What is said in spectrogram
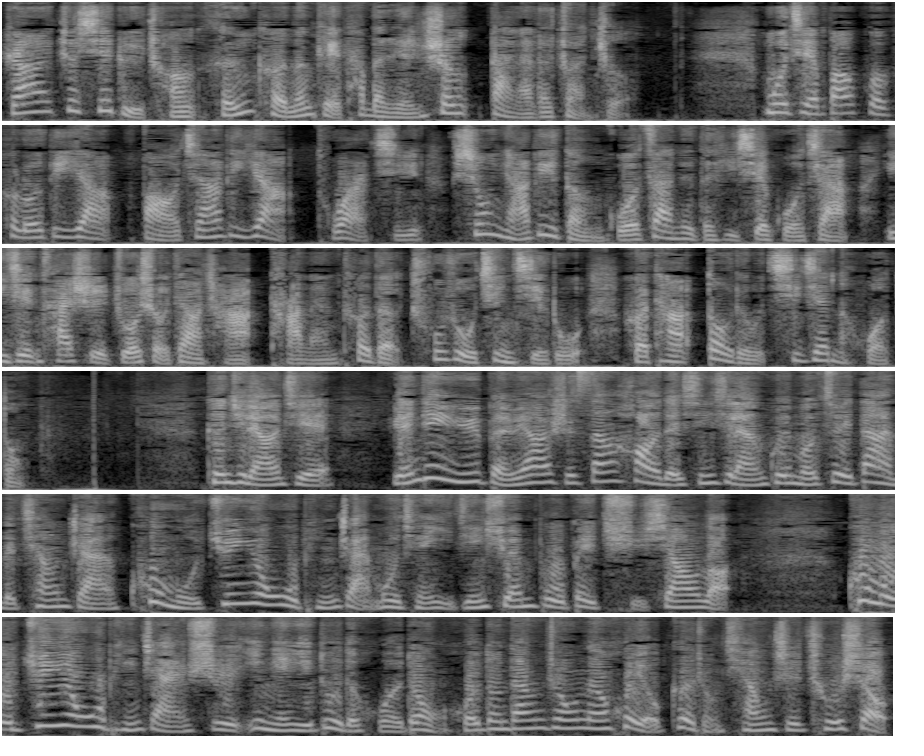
然而这些旅程很可能给他的人生带来了转折。目前，包括克罗地亚、保加利亚、土耳其、匈牙利等国在内的一些国家，已经开始着手调查塔兰特的出入境记录和他逗留期间的活动。根据了解，原定于本月二十三号的新西兰规模最大的枪展——库姆军用物品展，目前已经宣布被取消了。库姆军用物品展是一年一度的活动，活动当中呢会有各种枪支出售。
